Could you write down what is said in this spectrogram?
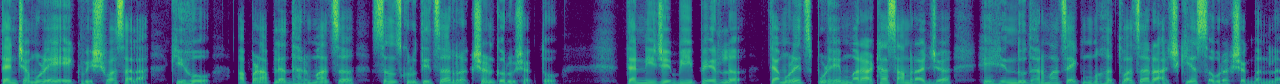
त्यांच्यामुळे एक विश्वास आला की हो आपण आपल्या धर्माचं संस्कृतीचं रक्षण करू शकतो. त्यांनी जे बी पेरलं त्यामुळेच पुढे मराठा साम्राज्य हे हिंदू धर्माचं एक महत्त्वाचं राजकीय संरक्षक बनलं.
